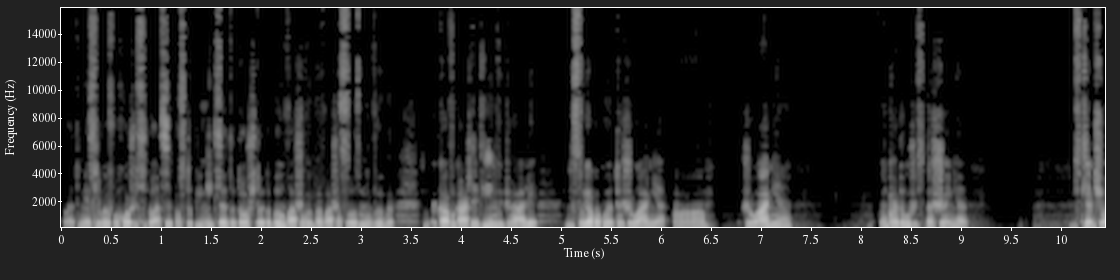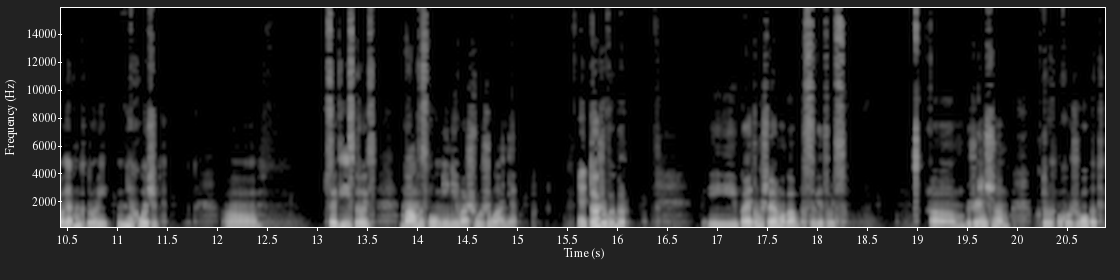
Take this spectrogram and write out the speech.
Поэтому, если вы в похожей ситуации, просто примите это то, что это был ваш выбор, ваш осознанный выбор. Вы каждый день выбирали не свое какое-то желание, а желание продолжить отношения с тем человеком, который не хочет э, содействовать вам в исполнении вашего желания. Это тоже выбор. И поэтому что я могла бы посоветовать? Э, женщинам, у которых похожий опыт,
